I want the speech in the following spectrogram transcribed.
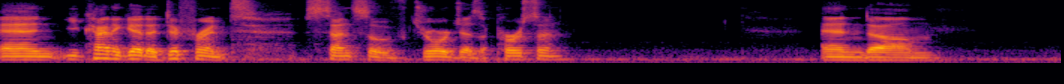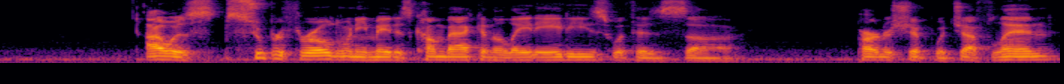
and you kind of get a different sense of George as a person. And um, I was super thrilled when he made his comeback in the late '80s with his uh, partnership with Jeff Lynne,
